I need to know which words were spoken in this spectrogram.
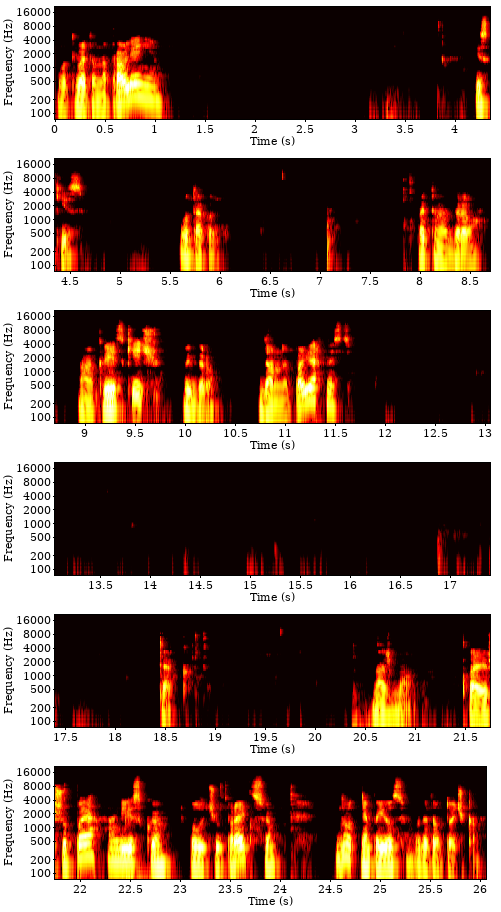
вот в этом направлении эскиз. Вот так вот. Поэтому я беру Create Sketch, выберу данную поверхность. Так. Нажму клавишу P английскую, получу проекцию. Ну вот у меня появилась вот эта вот точка.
